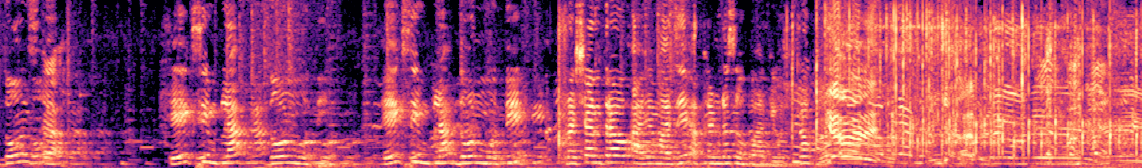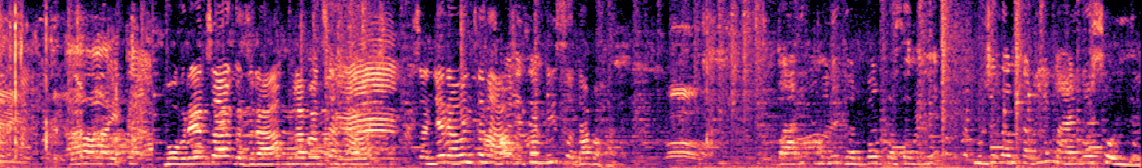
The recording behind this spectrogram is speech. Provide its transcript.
दोन एक शिंपला दोन मोती. एक शिंपला दोन मोती. प्रशांतराव आहे माझे अखंड सौभाग्य. मोगऱ्याचा गजरा गुलाबाचा हार संजय रावांचं नाव घेते मी सदाबहार बारीकमध्ये घरभर पसरले. तुझ्यासाठी मायंडवर सोडले.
